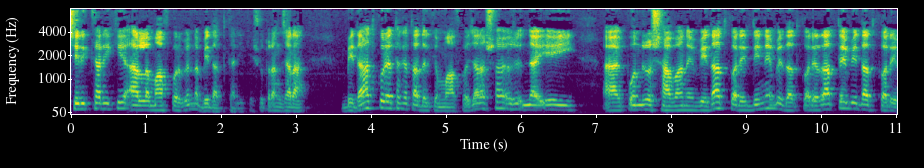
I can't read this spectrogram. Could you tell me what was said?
শিরকারীকে আর আল্লাহ মাফ করবেন না বেদাতকারীকে। সুতরাং যারা বেদাত করে থাকে তাদেরকে মাফ করে। যারা এই পনেরো সাবানে বেদাত করে, দিনে বেদাত করে, রাতে বেদাত করে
